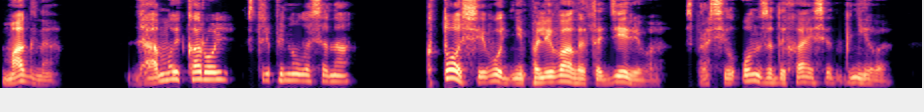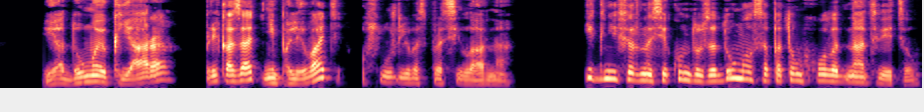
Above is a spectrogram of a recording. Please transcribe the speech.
«Магна, Да, мой король, встрепенулась она. Кто сегодня поливал это дерево? спросил он, задыхаясь от гнева. Я думаю, Кьяра приказать не поливать, услужливо спросила она. Игнифер на секунду задумался, потом холодно ответил.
